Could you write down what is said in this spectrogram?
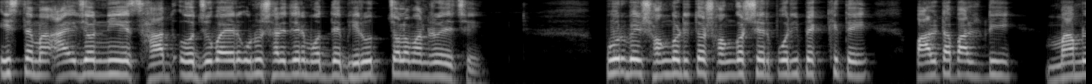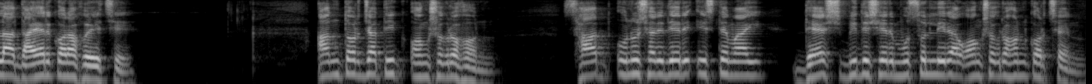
ইস্তেমা আয়োজন নিয়ে সাদ ও জুবাইয়ের অনুসারীদের মধ্যে বিরোধ চলমান রয়েছে। পূর্বে সংগঠিত সংঘর্ষের পরিপ্রেক্ষিতে পাল্টাপাল্টি মামলা দায়ের করা হয়েছে। আন্তর্জাতিক অংশগ্রহণ। সাদ অনুসারীদের ইস্তেমায় দেশ বিদেশের মুসল্লিরা অংশগ্রহণ করছেন।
